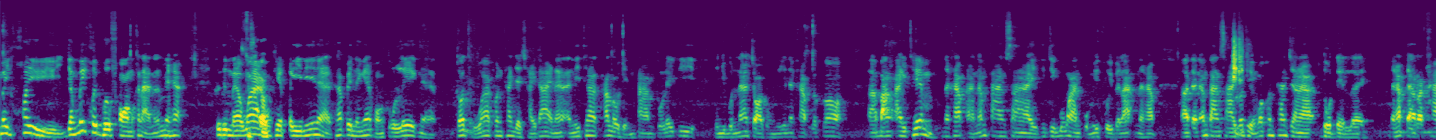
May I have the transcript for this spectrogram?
ไม่ค่อยยังไม่ค่อย perform ขนาดนั้นไหมฮะคือถึงแม้ว่าครับโอเคปีนี้เนี่ยถ้าเป็นในแง่ของตัวเลขเนี่ยก็ถือว่าค่อนข้างจะใช้ได้นะ อันนี้ถ้าถ้าเราเห็นตามตัวเลขที่เห็นอยู่บนหน้าจอตรงนี้นะครับ แล้วก็อ่า บาง item นะครับอ่าน้ำตาลทรายจริงๆเมื่อวานผมมีคุยไปแล้วนะครับอ่าแต่น้ำตาลทรายก็ถือว่าค่อนข้างจะโดดเด่นเลยนะครับ แต่ราคา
